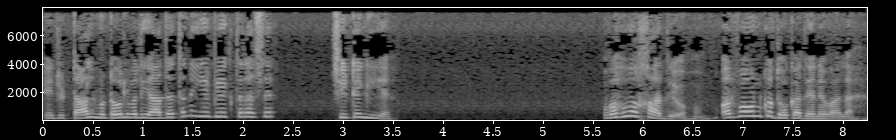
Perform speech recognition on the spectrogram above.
یہ جو ٹال مٹول والی عادت ہے نا، یہ بھی ایک طرح سے چیٹنگ ہی ہے۔ وہ خادعهم اور وہ ان کو دھوکا دینے والا ہے۔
